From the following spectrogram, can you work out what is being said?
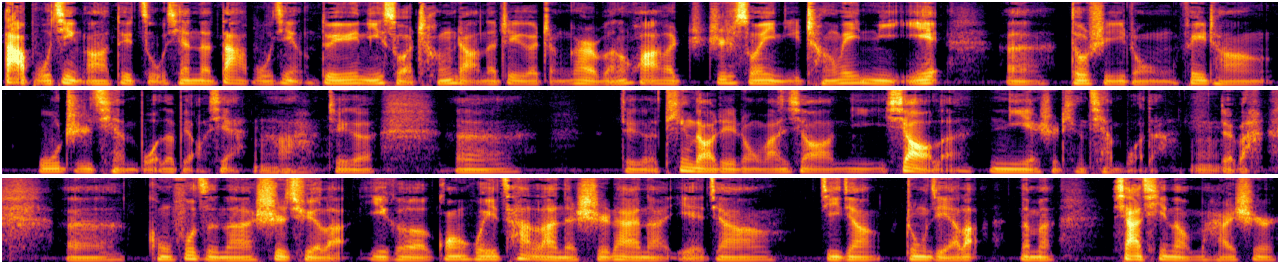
大不敬啊，对祖先的大不敬，对于你所成长的这个整个文化和之所以你成为你，呃，都是一种非常无知浅薄的表现啊。这个，呃，这个听到这种玩笑，你笑了，你也是挺浅薄的，嗯对吧？呃，孔夫子呢逝去了，一个光辉灿烂的时代呢，也将即将终结了。那么下期呢，我们还是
